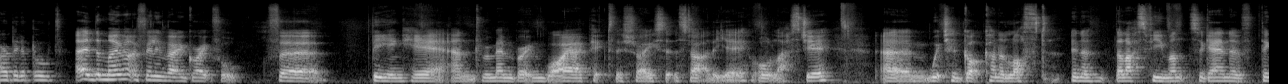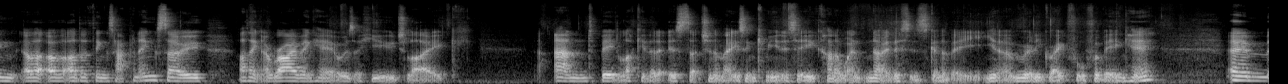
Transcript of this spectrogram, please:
Or a bit of both? At the moment, I'm feeling very grateful for being here and remembering why I picked this race at the start of the year or last year, um, which had got kind of lost in a, the last few months again of thing of, of other things happening. So I think arriving here was a huge like, and being lucky that it is such an amazing community. Kind of went, no, this is going to be. You know, I'm really grateful for being here. Um,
